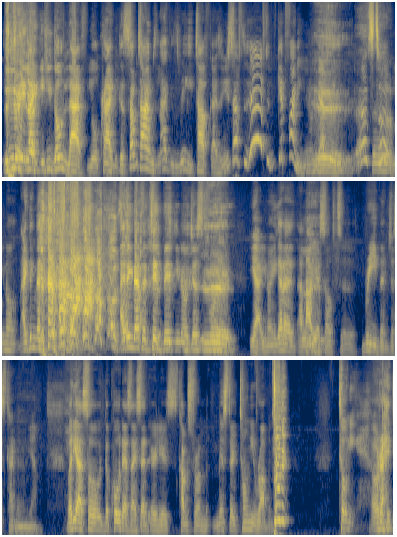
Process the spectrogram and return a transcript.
you really, like if you don't laugh, you'll cry because sometimes life is really tough, guys, and you just have to you have to get funny. You know, you have to. Yeah, that's So, tough. You know, I think that I think that's a tidbit. You know, just Yeah. for yeah, you know, you gotta allow yourself to breathe and just kind of Mm. yeah. But yeah, so the quote, as I said earlier, is, comes from Mr. Tony Robbins. Tony Tony, all right,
